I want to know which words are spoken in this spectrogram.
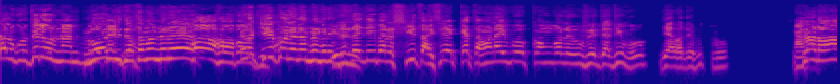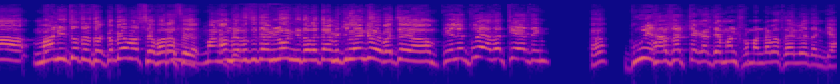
চালু করে দেরি না আমি লঙ্গি মানে রে! কি আপনি এটা যে এবারে শীত আইছে কেতা বানাইবো কম্বলের উপরে দিয়ে দিব দিয়ে আবার হুতবো। মানি তো তো একটা ব্যবহার সেবার আছে। মানি। আমরা যদি আমি লঙ্গি দিলে আমি কি লেঙ্গে হয়ে বাজে আম তাহলে দুই হাজার টাকা দিন। হ্যাঁ? দুই হাজার টাকা দিয়ে মান সম্মানটা বাঁচাই লয়ে দেন গিয়া।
